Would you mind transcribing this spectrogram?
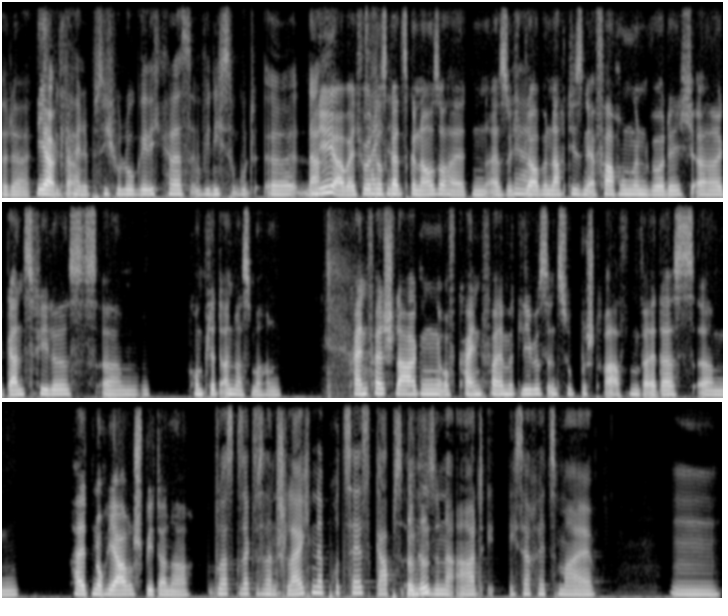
oder ja, ich bin keine Psychologin, ich kann das irgendwie nicht so gut äh, nach. Nee, aber ich würde das ganz genauso halten. Also ich ja. glaube, nach diesen Erfahrungen würde ich äh, ganz vieles ähm, komplett anders machen. Keinen Fall schlagen, auf keinen Fall mit Liebesentzug bestrafen, weil das ähm, halt noch Jahre später nach. Du hast gesagt, es war ein schleichender Prozess. Gab es irgendwie mhm. so eine Art, ich sage jetzt mal, mh, hm,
